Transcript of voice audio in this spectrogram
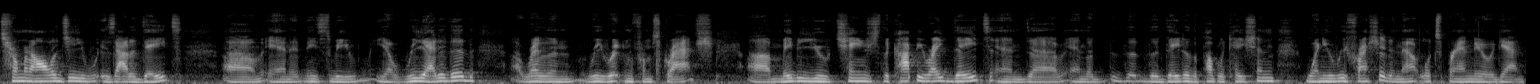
terminology is out of date um, and it needs to be you know, re-edited uh, rather than rewritten from scratch. Uh, maybe you change the copyright date and, uh, and the, the, the, date of the publication when you refresh it, and now it looks brand new again.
